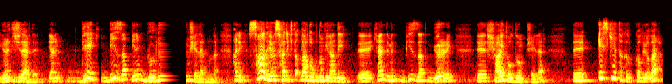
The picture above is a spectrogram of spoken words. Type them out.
yöneticilerde. Yani direkt bizzat benim gördüğüm şeyler bunlar. Hani sadece ve sadece kitaplarda okuduğum falan değil. E, kendimin bizzat görerek e, şahit olduğum şeyler. E, eskiye takılıp kalıyorlar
